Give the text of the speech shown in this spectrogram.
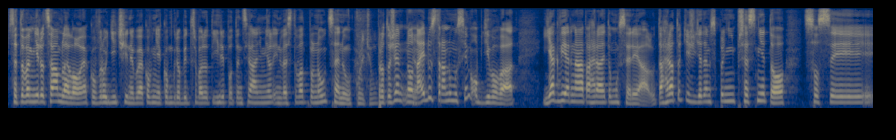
se to ve mně docela mlelo, jako v rodiči nebo jako v někom, kdo by třeba do té hry potenciálně měl investovat plnou cenu. Protože no, na jednu stranu musím obdivovat, jak věrná ta hra je tomu seriálu. Ta hra totiž dětem splní přesně to, co si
